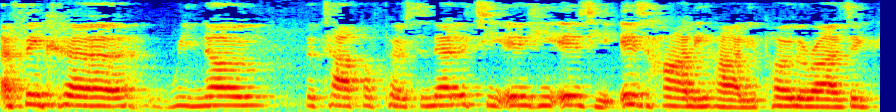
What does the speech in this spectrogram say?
I think uh, we know the type of personality he is. He is highly, highly polarizing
